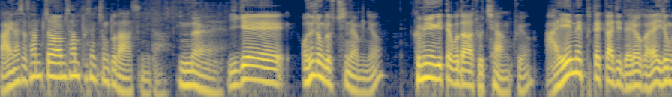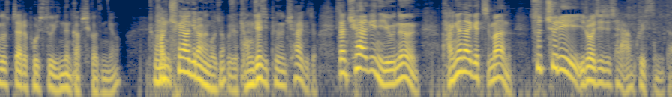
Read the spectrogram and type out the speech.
마이너스 3.3% 정도 나왔습니다. 네. 이게 어느 정도 수치냐면요. 금융위기 때보다 좋지 않고요. IMF 때까지 내려가야 이 정도 숫자를 볼 수 있는 값이거든요. 정말 한- 최악이라는 거죠. 그죠. 경제 지표는 최악이죠. 일단 최악인 이유는 당연하겠지만 수출이 이루어지지 잘 않고 있습니다.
